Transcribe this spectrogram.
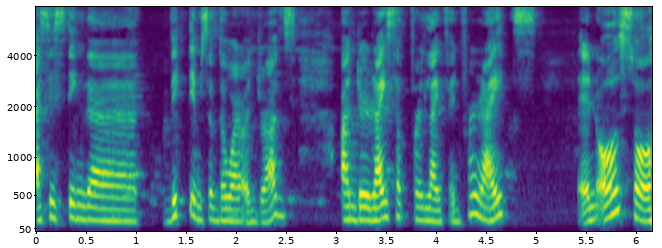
assisting the victims of the war on drugs under Rise Up for Life and for Rights, and also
